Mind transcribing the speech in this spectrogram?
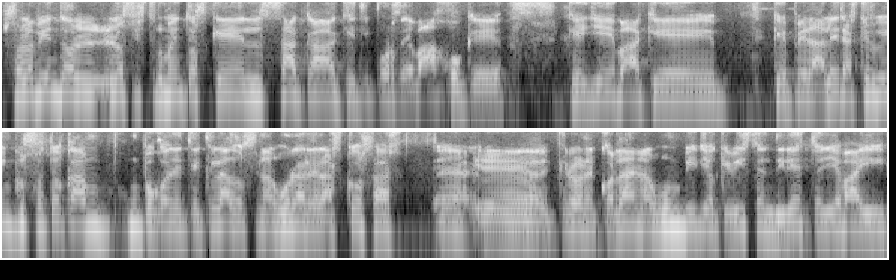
solo viendo los instrumentos que él saca, qué tipos de bajo que, que lleva, qué, qué, pedaleras. Creo que incluso toca un poco de teclados en algunas de las cosas. Eh, creo recordar en algún vídeo que he visto en directo, lleva ahí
